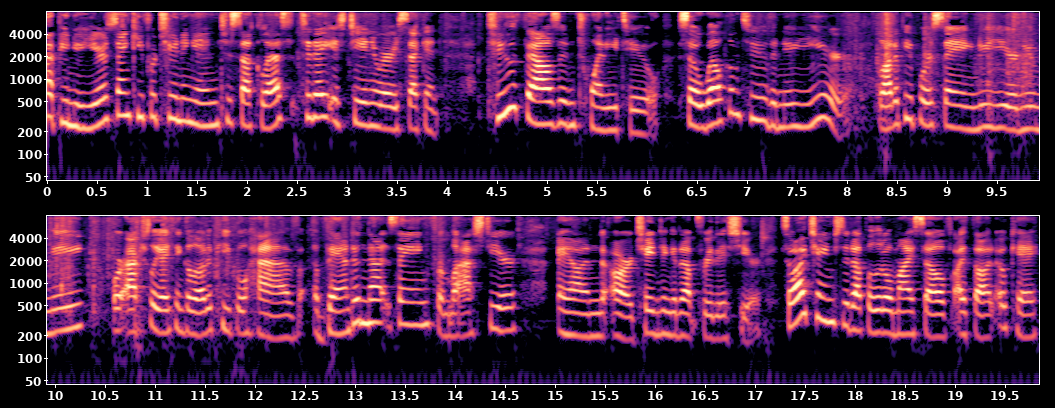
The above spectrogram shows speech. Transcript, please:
Happy New Year. Thank you for tuning in to Suck Less. Today is January 2nd, 2022. So, welcome to the new year. A lot of people are saying new year, new me, or actually, I think a lot of people have abandoned that saying from last year and are changing it up for this year. So, I changed it up a little myself. I thought, okay,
